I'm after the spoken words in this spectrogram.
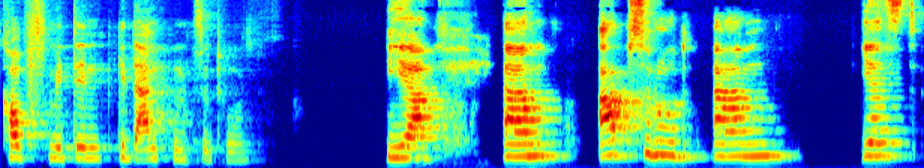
Kopf, mit den Gedanken zu tun. Ja, ähm, absolut. Ähm, jetzt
